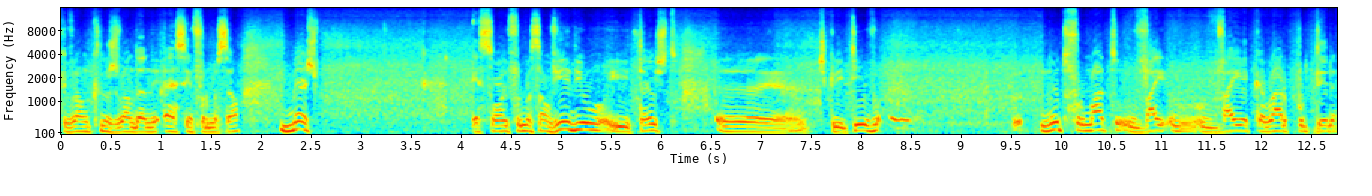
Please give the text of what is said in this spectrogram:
que, vão, que nos vão dando essa informação, mas é só informação vídeo e texto uh, descritivo noutro formato vai, vai acabar por ter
